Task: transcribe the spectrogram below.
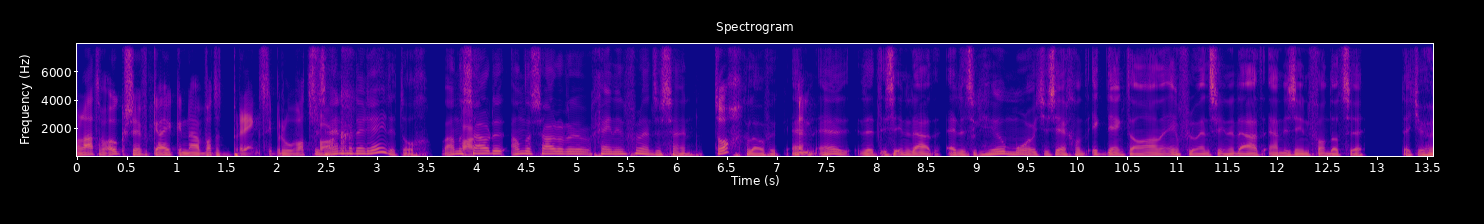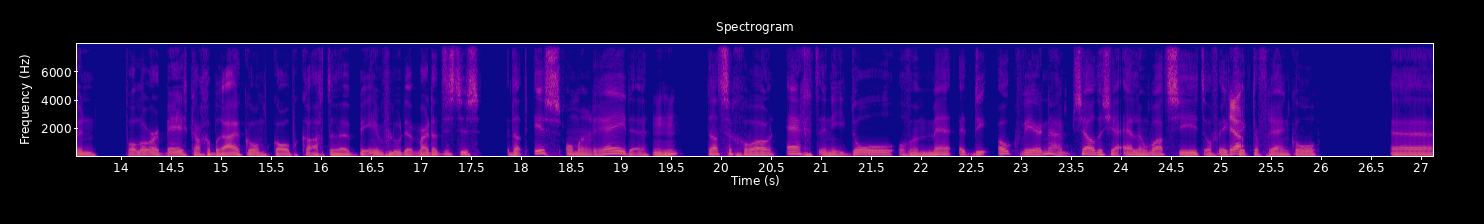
Maar laten we ook eens even kijken naar wat het brengt. Ik bedoel, wat Ze fuck. zijn er met een reden, toch? Anders Fuck. zouden, anders zouden er geen influencers zijn, Toch? geloof ik. En, hè, dat is inderdaad, en dat is ook heel mooi wat je zegt, want ik denk dan aan een influencer inderdaad, aan de zin van dat, ze, dat je hun follower base kan gebruiken om koopkracht te beïnvloeden. Maar dat is dus, dat is om een reden Mhm. dat ze gewoon echt een idool of een die ook weer, nou, hetzelfde als je Ellen Watts ziet of ik Ja. Victor Frenkel. Eh,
